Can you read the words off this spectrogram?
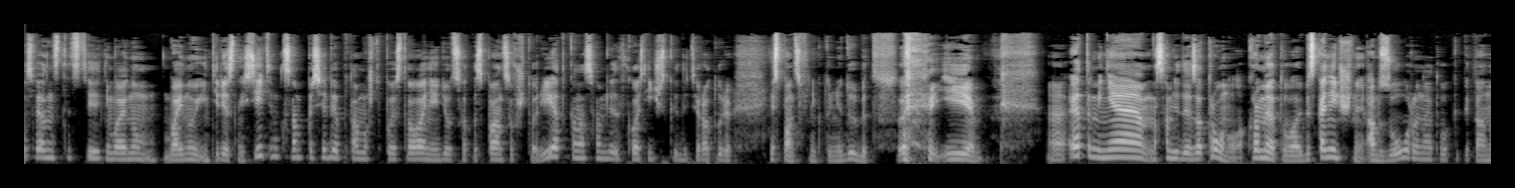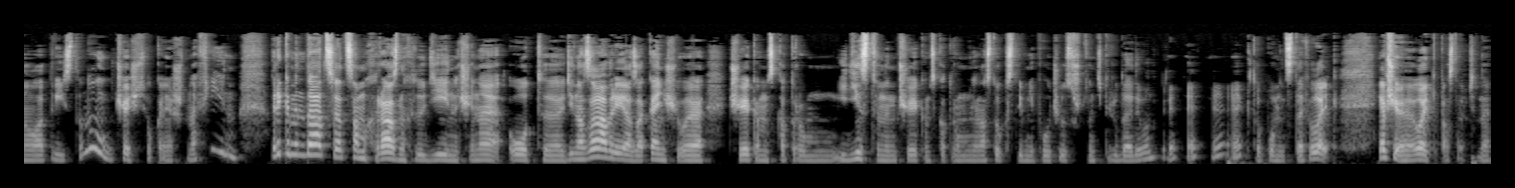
связанный с 30-летней войной. войной. Интересный сеттинг сам по себе, потому что повествование идет от испанцев, что редко, на самом деле, в классической литературе. Испанцев никто не любит. И это меня, на самом деле, затронуло. Кроме этого, бесконечные обзоры на этого капитана Ла-300, ну, чаще всего, конечно, на фильм, рекомендации от самых разных людей, начиная от э, динозаврия, заканчивая человеком, с которым, единственным человеком, с которым у меня настолько стыд не получился, что он теперь удалил. Э, э, э, э, кто помнит, ставь лайк. И вообще, лайки поставьте, да.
